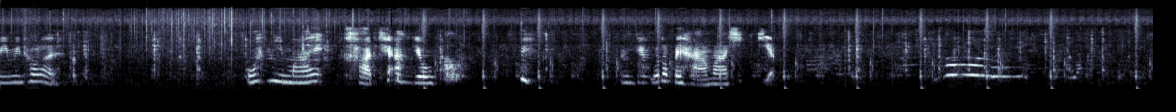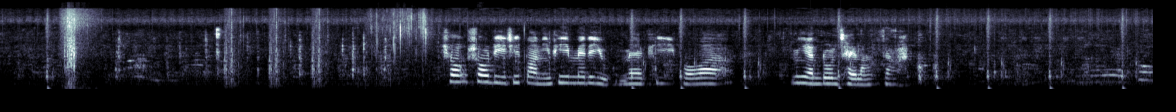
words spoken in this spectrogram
นี้มีเท่าไหร่ โอ้ยมีไม้ขาดแค่อันเดียวอุ๊ยอันเดียวก็ต้องไปหามาขี้เกียจ คโชคดีที่ตอนนี้พี่ไม่ได้อยู่กับแม่พี่ เพราะว่าไม่งั้นโดนใช้ล้างจานพวก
